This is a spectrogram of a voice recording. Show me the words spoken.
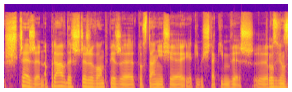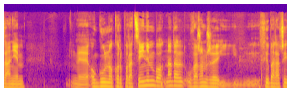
szczerze, naprawdę szczerze wątpię, że to stanie się jakimś takim, wiesz, rozwiązaniem y, ogólnokorporacyjnym, bo nadal uważam, że chyba raczej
